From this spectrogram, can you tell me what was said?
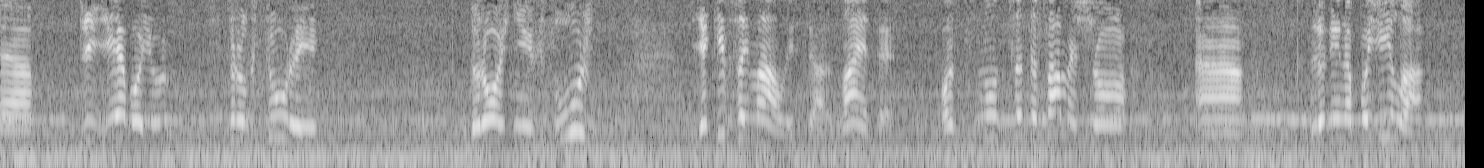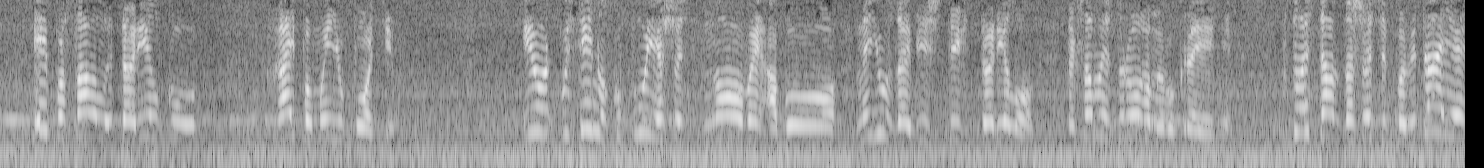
е, дієвої структури дорожніх служб, які б займалися, знаєте, от ну це те саме, що е, людина поїла і поставили тарілку, хай помию потім. І от постійно купує щось нове або не юзає більш тих тарілок. Так само і з дорогами в Україні. Хтось там за щось відповідає,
